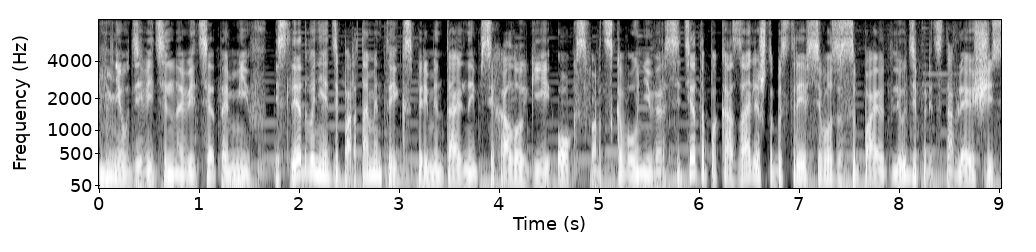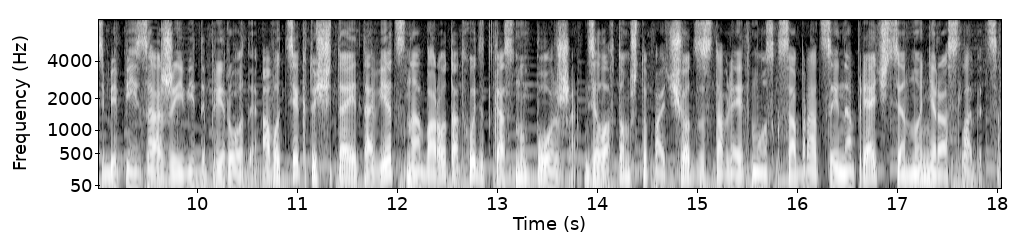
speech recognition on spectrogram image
Неудивительно, ведь это миф. Исследования Департамента экспериментальной психологии Оксфордского университета показали, что быстрее всего засыпают люди, представляющие себе пейзажи и виды природы. А вот те, кто считает овец, наоборот, отходят ко сну позже. Дело в том, что подсчет заставляет мозг собраться и напрячься, но не расслабиться.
